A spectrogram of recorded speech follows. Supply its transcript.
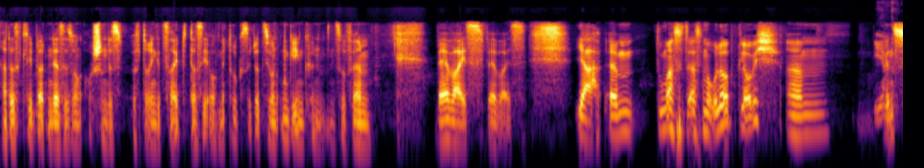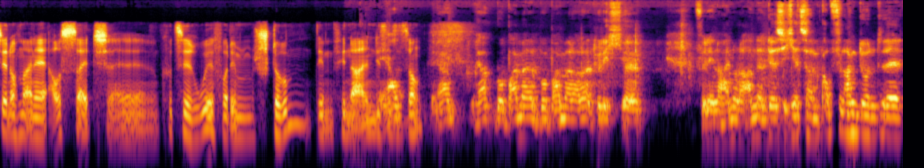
hat das Kleeblatt in der Saison auch schon des Öfteren gezeigt, dass sie auch mit Drucksituationen umgehen können. Insofern, wer weiß, wer weiß. Ja, ähm, du machst jetzt erstmal Urlaub, glaube ich. Ähm, ja. Gönnst du ja nochmal eine Auszeit, äh, kurze Ruhe vor dem Sturm, dem Finalen dieser ja, Saison? Ja, ja, wobei man, wobei man natürlich äh, für den einen oder anderen, der sich jetzt an den Kopf langt und äh,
